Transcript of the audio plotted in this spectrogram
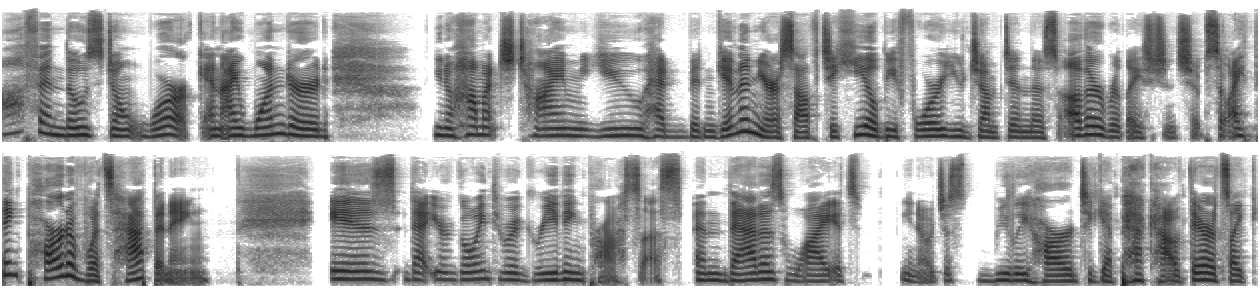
often those don't work. And I wondered you know how much time you had been given yourself to heal before you jumped in this other relationship. So i think part of what's happening is that you're going through a grieving process and that is why it's you know just really hard to get back out there. It's like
